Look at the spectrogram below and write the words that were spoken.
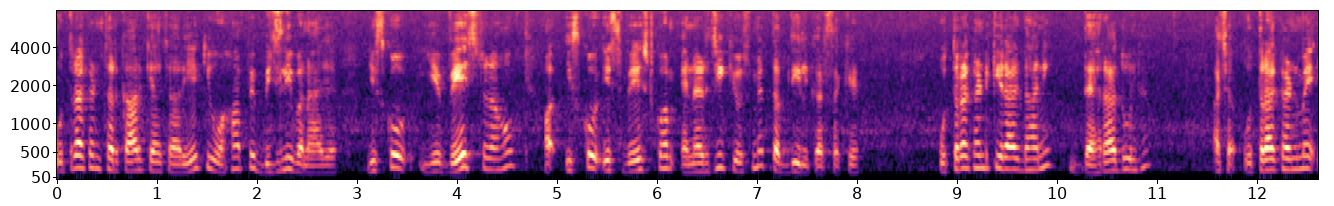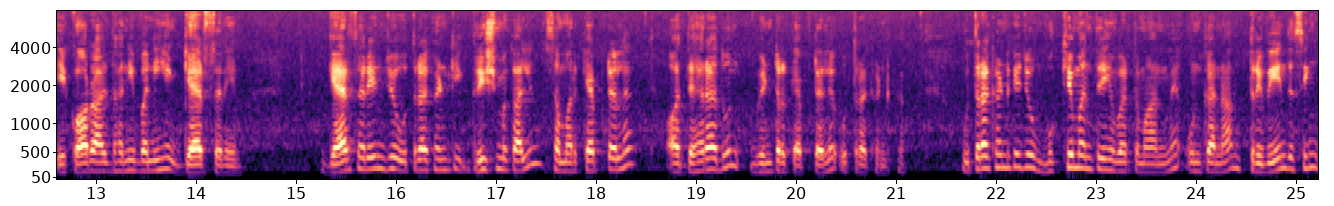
उत्तराखंड सरकार क्या चाह रही है कि वहाँ पे बिजली बनाया जाए, जिसको ये वेस्ट ना हो, और इसको, इस वेस्ट को हम एनर्जी की उसमें तब्दील कर सके। उत्तराखंड की राजधानी देहरादून है। अच्छा उत्तराखंड में एक और राजधानी बनी है गैरसरेन गैरसरेन जो उत्तराखंड की ग्रीष्मकालीन समर कैपिटल है और देहरादून विंटर कैपिटल है उत्तराखंड का। उत्तराखंड के जो मुख्यमंत्री हैं वर्तमान में उनका नाम त्रिवेंद्र सिंह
